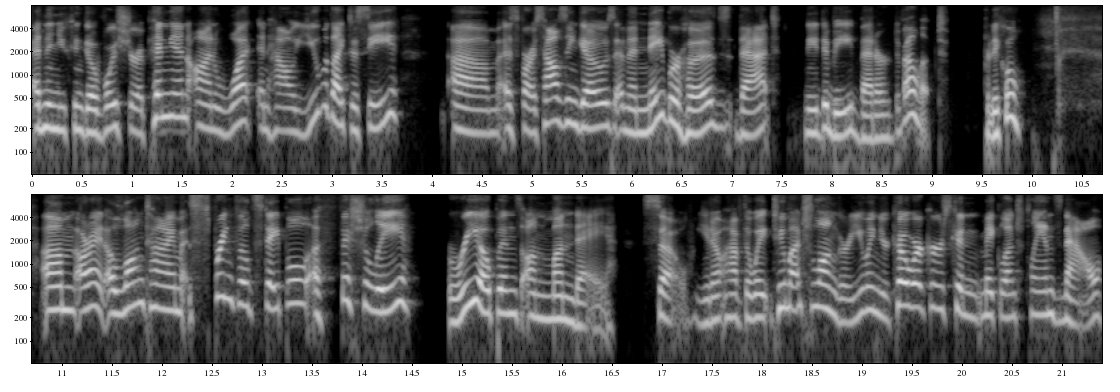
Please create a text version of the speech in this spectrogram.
And then you can go voice your opinion on what and how you would like to see um, as far as housing goes, and then neighborhoods that need to be better developed. Pretty cool. Um, all right, a longtime Springfield staple officially reopens on Monday. So you don't have to wait too much longer. You and your coworkers can make lunch plans now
